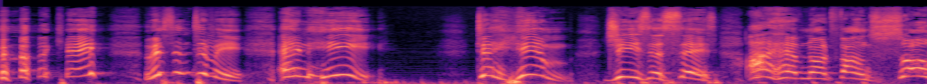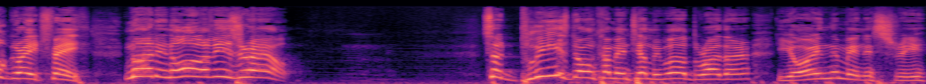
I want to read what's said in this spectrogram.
okay? Listen to me. And he, to him, Jesus says, I have not found so great faith, not in all of Israel. So please don't come and tell me, well, brother, you're in the ministry,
